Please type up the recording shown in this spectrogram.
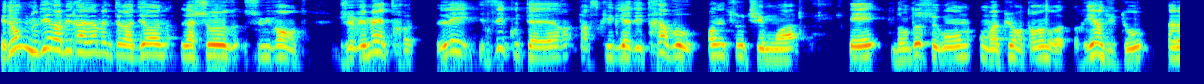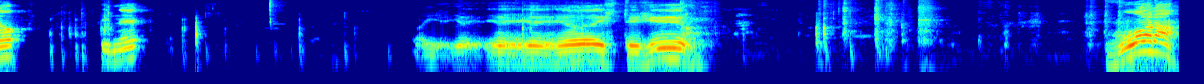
Et donc, nous dit Rabbi Hanam Interadion la chose suivante. Je vais mettre les écouteurs parce qu'il y a des travaux en dessous de chez moi et dans deux secondes, on va plus entendre rien du tout. Alors, tenez. Aïe, aïe, aïe, aïe, aïe, aïe, je te jure. Voilà.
